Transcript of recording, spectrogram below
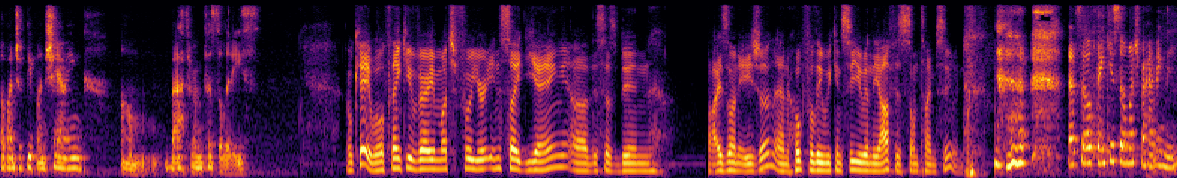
a bunch of people and sharing um, bathroom facilities. Okay, well, thank you very much for your insight, Yang. Uh, this has been Eyes on Asia, and hopefully we can see you in the office sometime soon. That's all. Thank you so much for having me.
